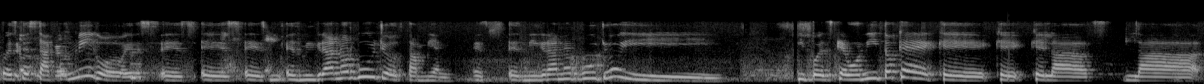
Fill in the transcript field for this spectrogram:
pues que está conmigo, es, es, es, es, mi gran orgullo también, es, mi gran orgullo y, y pues qué bonito que, que, que, las, la,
